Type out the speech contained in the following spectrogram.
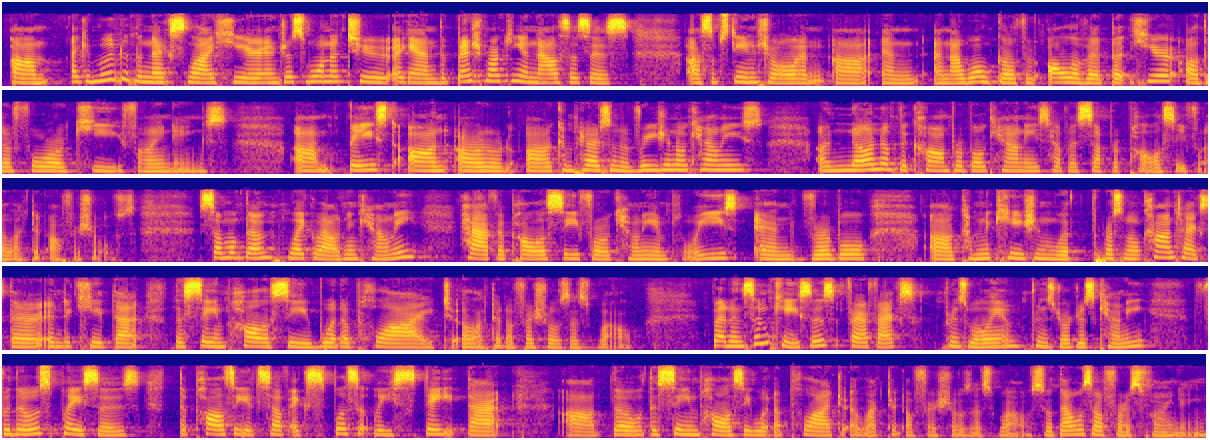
Um, I can move to the next slide here and just wanted to, again, the benchmarking analysis is uh, substantial and, uh, and, and I won't go through all of it, but here are the four key findings. Um, based on our uh, comparison of regional counties, uh, none of the comparable counties have a separate policy for elected officials. Some of them, like Loudoun County, have a policy for county employees, and verbal uh, communication with personal contacts there indicate that the same policy would apply to elected officials as well. But in some cases, Fairfax, Prince William, Prince George's County, for those places, the policy itself explicitly state that uh, though the same policy would apply to elected officials as well. So that was our first finding.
